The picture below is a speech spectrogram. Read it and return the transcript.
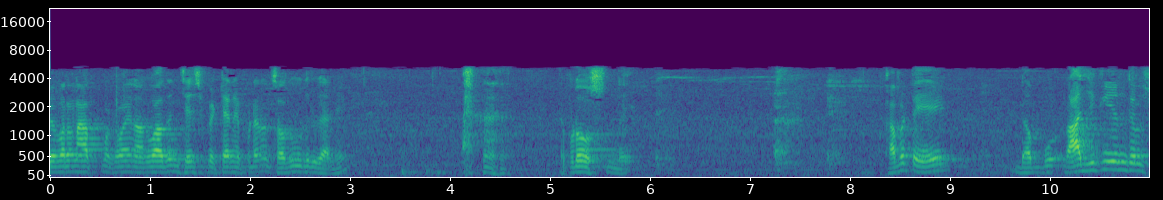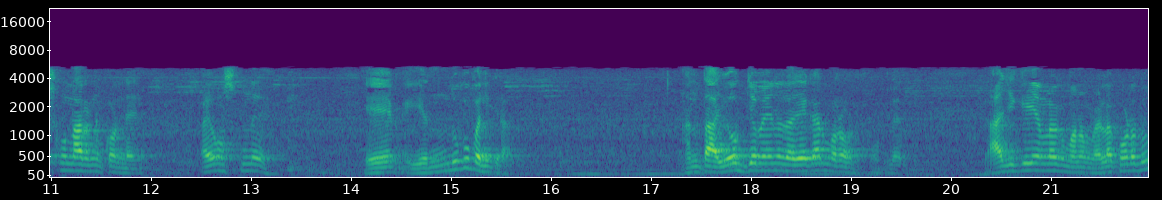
వివరణాత్మకమైన అనువాదం చేసి పెట్టాను ఎప్పుడైనా చదువుదురు కానీ ఎప్పుడో వస్తుంది. కాబట్టి డబ్బు రాజకీయం తెలుసుకున్నారనుకోండి ఏమొస్తుంది వస్తుంది. ఏ ఎందుకు పనికిరాదు? అంత అయోగ్యమైనది అదే కానీ మరొకట్లేదు రాజకీయంలోకి మనం వెళ్ళకూడదు.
